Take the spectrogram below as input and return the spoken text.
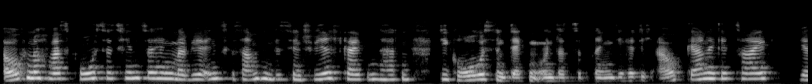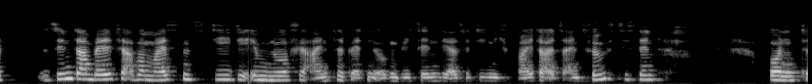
auch noch was Großes hinzuhängen, weil wir insgesamt ein bisschen Schwierigkeiten hatten, die großen Decken unterzubringen. Die hätte ich auch gerne gezeigt. Sind da welche, aber meistens die, die eben nur für Einzelbetten irgendwie sind, die also die nicht breiter als 1,50 sind. Und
